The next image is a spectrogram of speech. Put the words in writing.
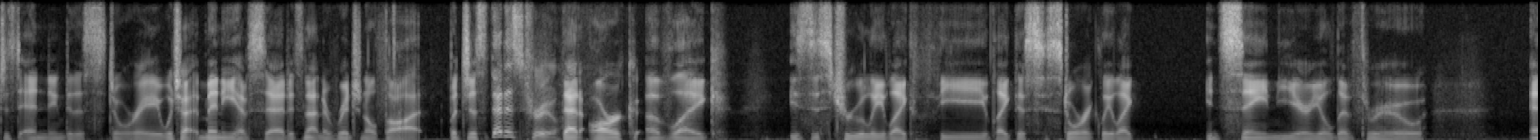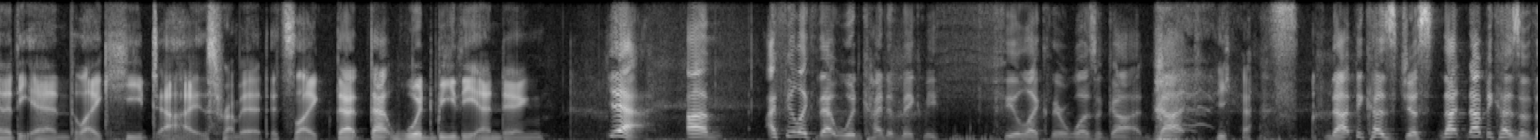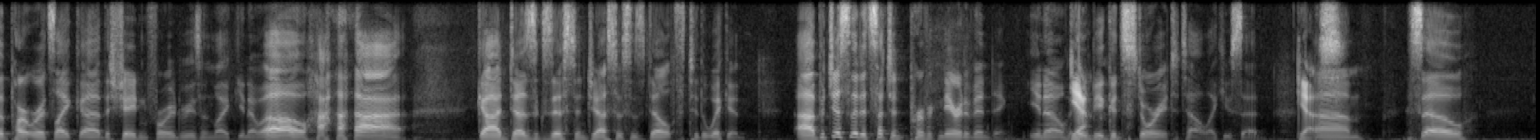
just ending to this story, which I, many have said it's not an original thought, but just That is true. that arc of like is this truly like the like this historically like insane year you'll live through and at the end like he dies from it it's like that that would be the ending Yeah. Um, I feel like that would kind of make me feel like there was a God. Not yes not because just not not because of the part where it's like uh, the Schadenfreude reason, like you know, oh ha ha ha, God does exist and justice is dealt to the wicked. Uh, but just that it's such a perfect narrative ending, you know, Yeah. it would be a good story to tell, like you said. yes Um, so,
